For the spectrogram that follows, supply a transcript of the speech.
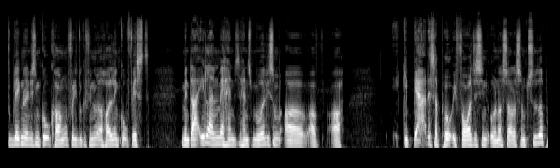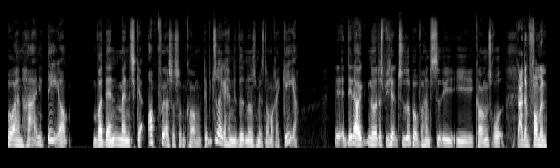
du bliver ikke nødvendigvis en god konge, fordi du kan finde ud af at holde en god fest. Men der er et eller andet med hans, hans måde ligesom at, at, at gebærde sig på i forhold til sine undersåtter, som tyder på, at han har en idé om, hvordan man skal opføre sig som konge. Det betyder ikke, at han ved noget som helst om at regere. Det, det er der jo ikke noget, der specielt tyder på for hans tid i, i kongens råd. Nej, der får man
